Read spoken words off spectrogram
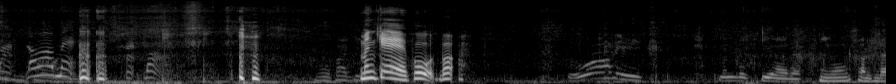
ปัดแล้วแม่บอกหมูพากินมันแก่โพดบ่โอ้ยมันบ่เกี่ยวหรอกหิวสำใด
